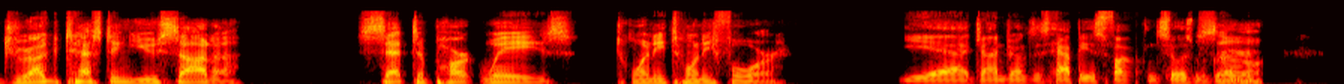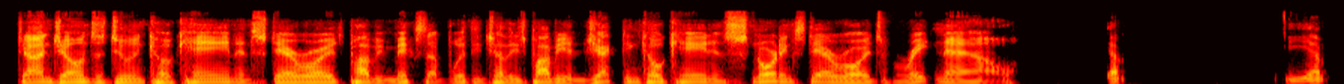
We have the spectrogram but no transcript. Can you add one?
drug testing USADA set to part ways 2024. Yeah, Jon Jones is happy as fuck, and so is McGregor. So Jon Jones is doing cocaine and steroids, probably mixed up with each other. He's probably injecting cocaine and snorting steroids right now. Yep. Yep.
